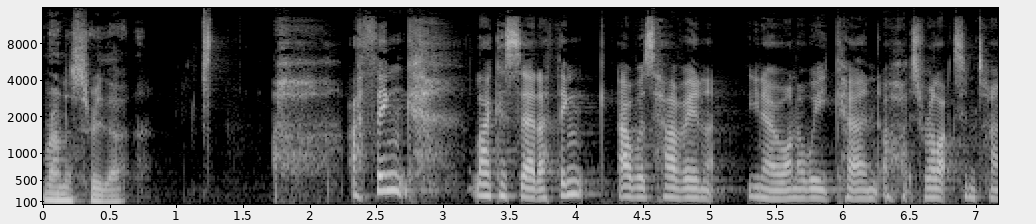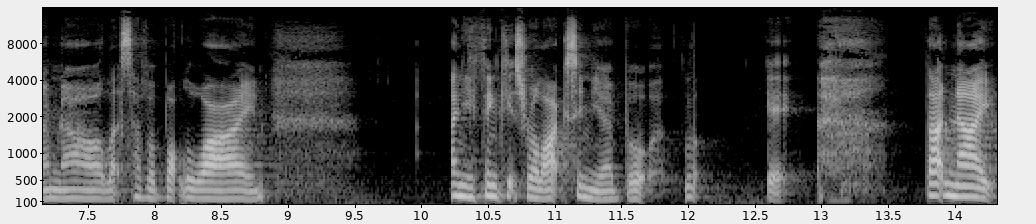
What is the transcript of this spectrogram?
run us through that. I think, like I said, I think I was having, you know, on a weekend, oh, it's relaxing time now, let's have a bottle of wine. And you think it's relaxing you, but it that night,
